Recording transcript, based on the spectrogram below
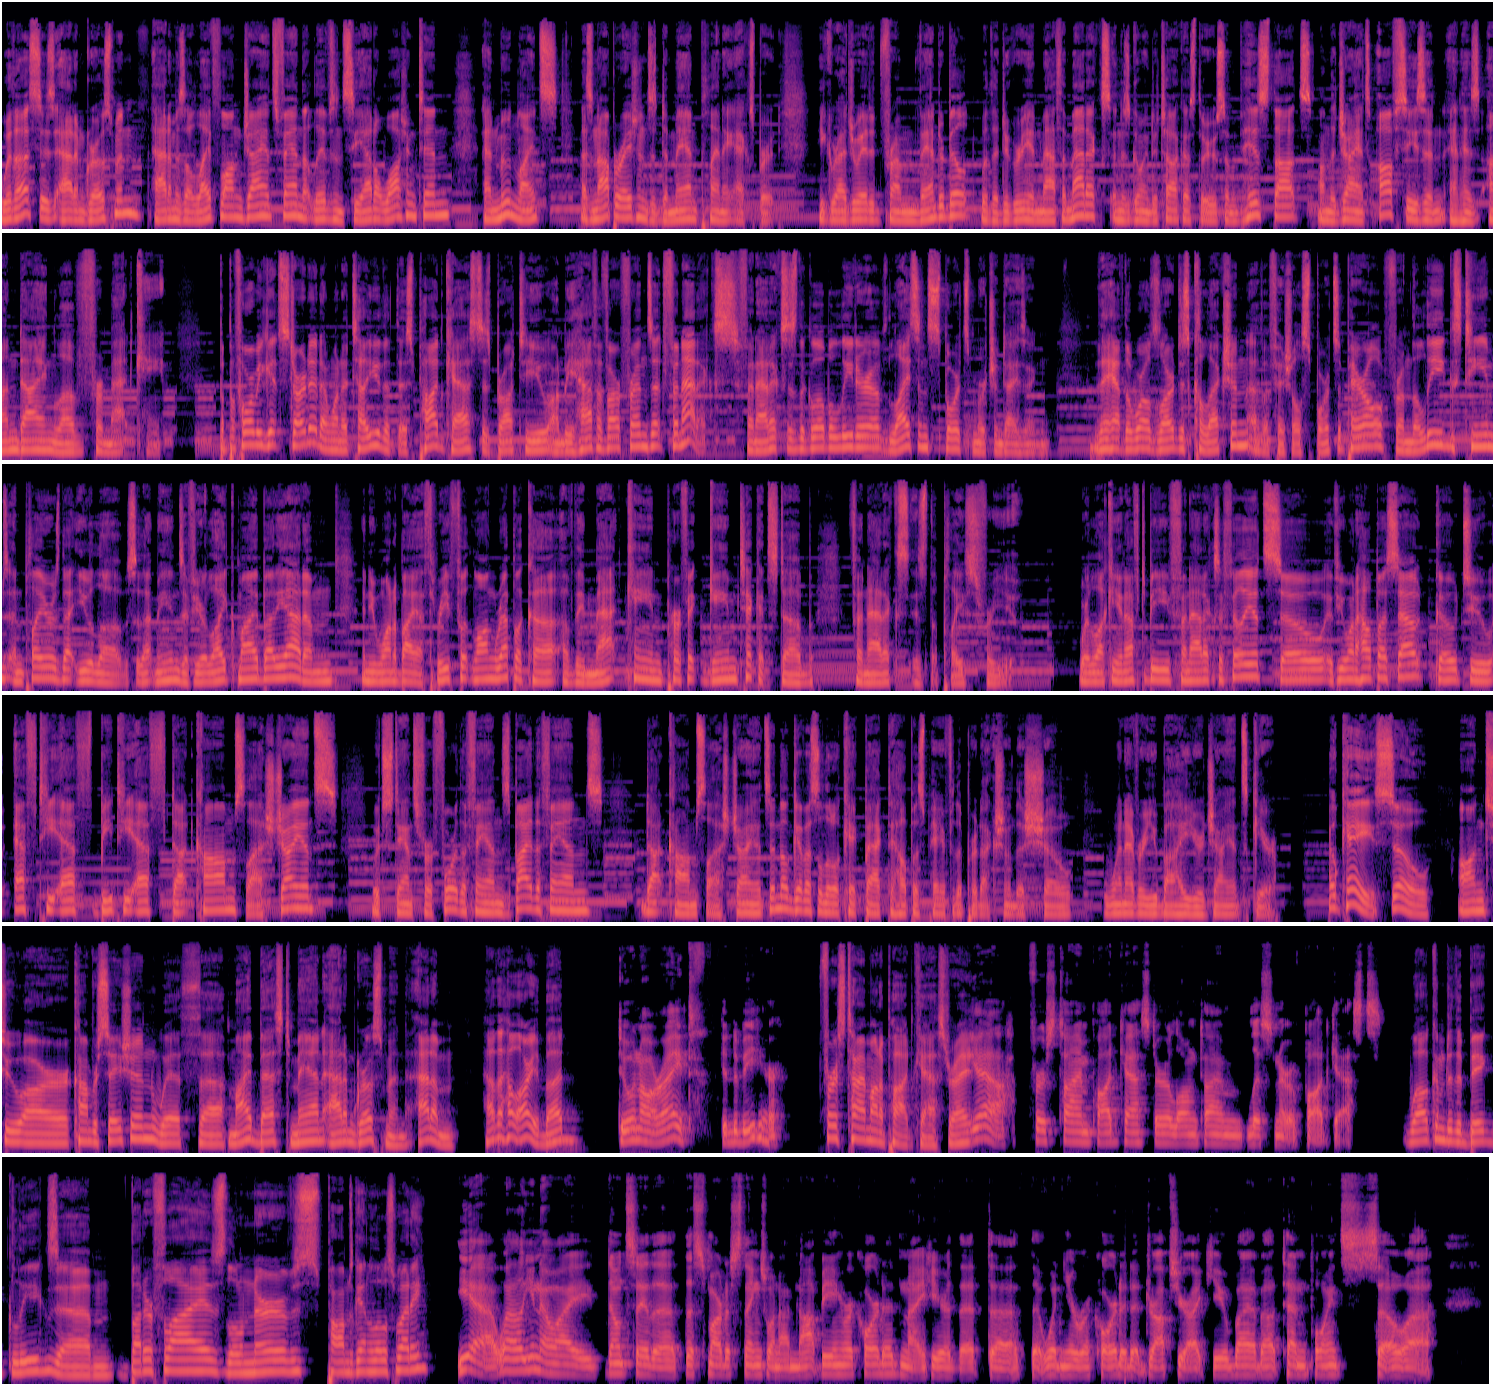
With us is Adam Grossman. Adam is a lifelong Giants fan that lives in Seattle, Washington, and moonlights as an operations and demand planning expert. He graduated from Vanderbilt with a degree in mathematics and is going to talk us through some of his thoughts on the Giants' offseason and his undying love for Matt Cain. But before we get started, I want to tell you that this podcast is brought to you on behalf of our friends at Fanatics. Fanatics is the global leader of licensed sports merchandising. They have the world's largest collection of official sports apparel from the leagues, teams, and players that you love. So that means if you're like my buddy Adam and you want to buy a three foot long replica of the Matt Cain perfect game ticket stub, Fanatics is the place for you. We're lucky enough to be Fanatics affiliates, so if you want to help us out, go to ftfbtf.com slash giants, which stands for For the Fans, By the Fans, dot com slash giants, and they'll give us a little kickback to help us pay for the production of this show whenever you buy your Giants gear. Okay, so on to our conversation with uh, my best man, Adam Grossman. Adam, how the hell are you, bud? Doing all right. Good to be here. First time on a podcast, right? Yeah. First time podcaster, long time listener of podcasts. Welcome to the big leagues. Um, butterflies, little nerves, palms getting a little sweaty. Yeah, well, you know, I don't say the the smartest things when I'm not being recorded, and I hear that uh, that when you're recorded, it drops your IQ by about ten points. So uh,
